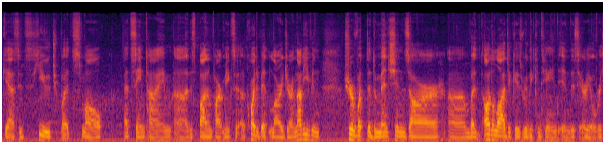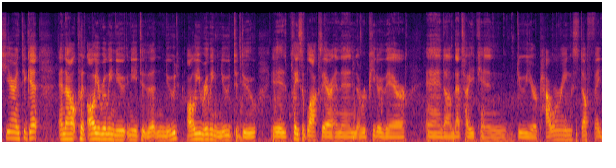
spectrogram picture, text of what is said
guess it's huge, but small at the same time. Uh, this bottom part makes it uh, quite a bit larger. I'm not even sure what the dimensions are, um, but all the logic is really contained in this area over here. And to get and output, all you really need to nude, all you really need to do is place a block there and then a repeater there, and um, that's how you can do your powering stuff, I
